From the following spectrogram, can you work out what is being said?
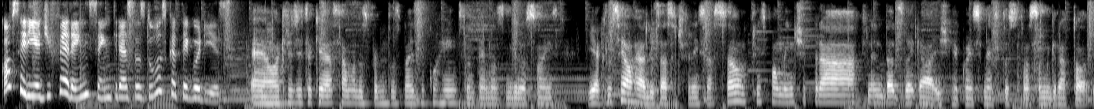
qual seria a diferença entre essas duas categorias? É, eu acredito que essa é uma das perguntas mais recorrentes no tema das migrações e é crucial realizar essa diferenciação, principalmente para finalidades legais de reconhecimento da situação migratória.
